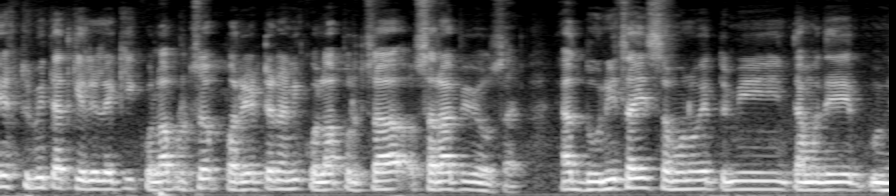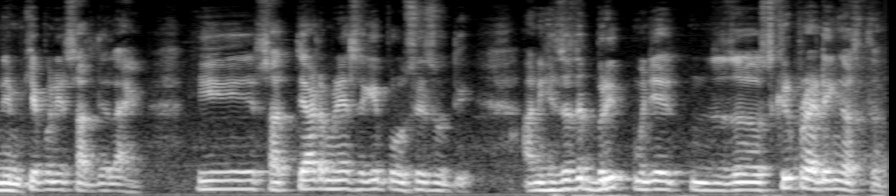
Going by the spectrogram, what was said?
हेच तुम्ही त्यात केलेलं आहे की कोल्हापूरचं पर्यटन आणि कोल्हापूरचा सराफी व्यवसाय ह्या दोन्हीचाही समन्वय तुम्ही त्यामध्ये नेमकेपणे साधलेला आहे. ही सात ते आठ महिने सगळी प्रोसेस होती. आणि ह्याचं जे ब्रीफ म्हणजे जर स्क्रिप्ट रायटिंग असतं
